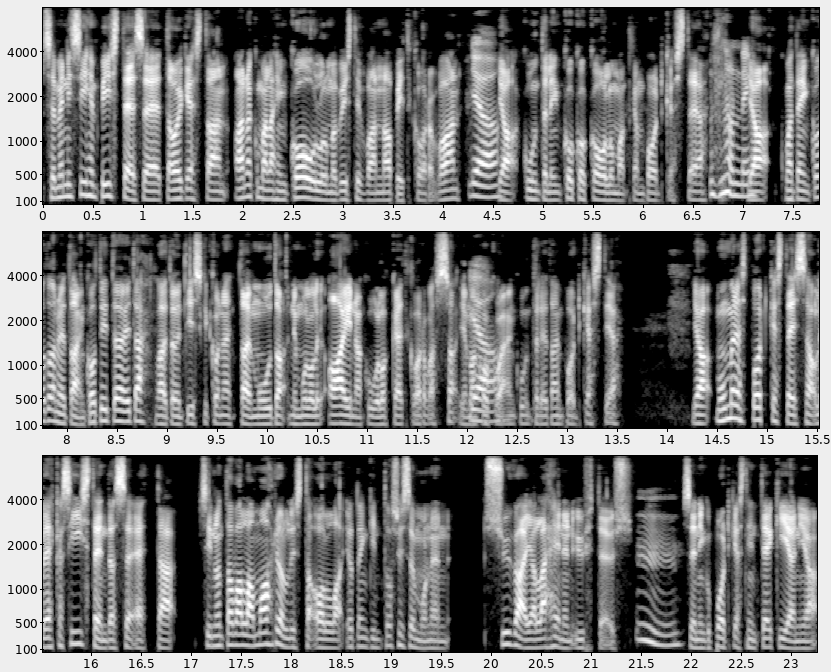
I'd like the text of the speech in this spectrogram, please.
se meni siihen pisteeseen, että oikeastaan aina kun mä lähdin kouluun, mä pistin vaan napit korvaan Joo. ja kuuntelin koko koulumatkan podcasteja. No niin. Ja kun mä tein kotona jotain kotitöitä, laitoin tiskikone tai muuta, niin mulla oli aina kuulokkeet korvassa ja mä Joo. koko ajan kuuntelin jotain podcastia. Ja mun mielestä podcasteissa oli ehkä siisteintä se, että siinä on tavallaan mahdollista olla jotenkin tosi semmoinen syvä ja läheinen yhteys Mm. se niin podcastin tekijän ja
